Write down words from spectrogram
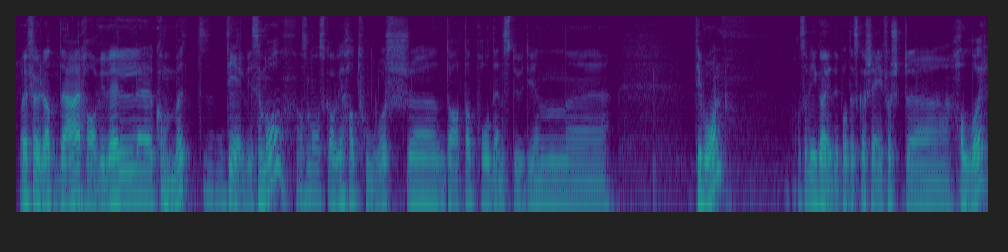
Og jeg føler at der har vi vel eh, kommet delvis i mål. Altså Nå skal vi ha toårsdata på den studien eh, til våren. Altså Vi guider på at det skal skje i første halvår.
